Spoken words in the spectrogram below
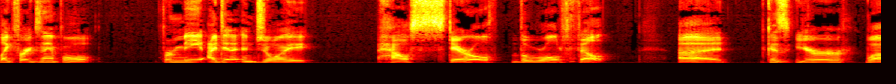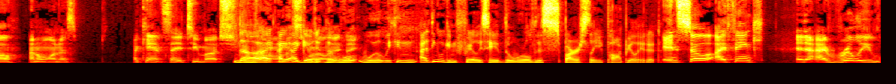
like, for example, for me, I didn't enjoy how sterile the world felt uh, because you're, well, I don't want to, I can't say too much. No, I, don't I, I get it. The, anything. well, we can. I think we can fairly say the world is sparsely populated. And so I think, and I really,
